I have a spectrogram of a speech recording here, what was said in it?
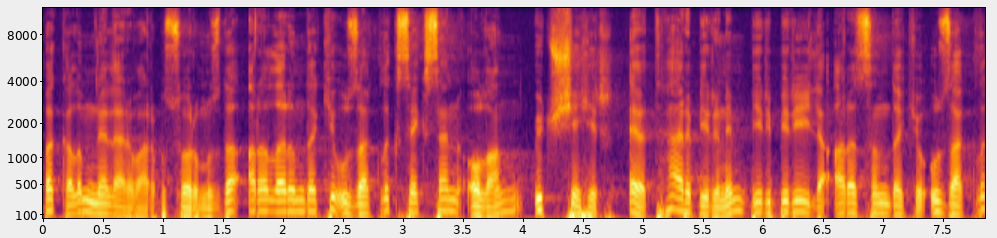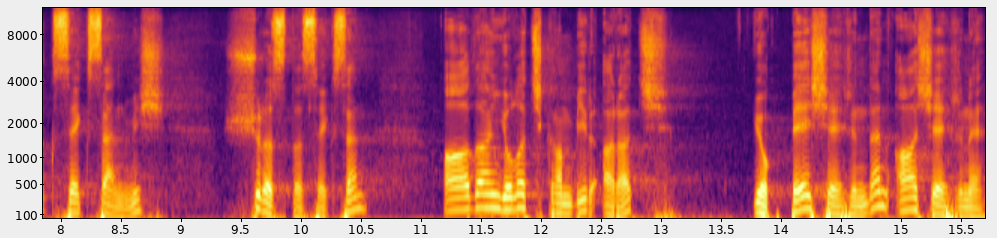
bakalım neler var bu sorumuzda. Aralarındaki uzaklık 80 olan 3 şehir. Evet, her birinin birbiriyle arasındaki uzaklık 80'miş. Şurası da 80. A'dan yola çıkan bir araç, yok B şehrinden A şehrine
